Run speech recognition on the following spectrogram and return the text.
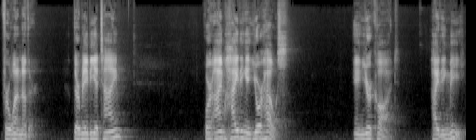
for one another. There may be a time where I'm hiding at your house and you're caught hiding me.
